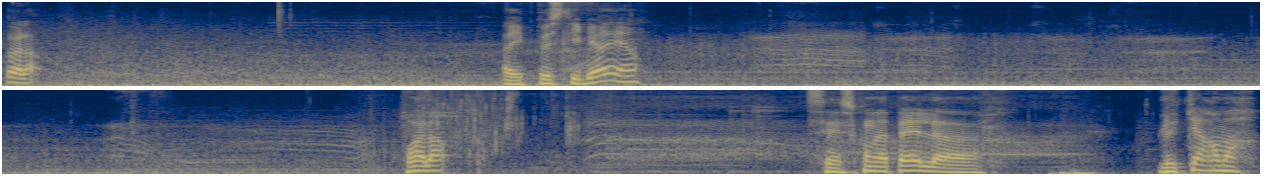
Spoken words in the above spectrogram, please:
Voilà. Ah, il peut se libérer, hein. Voilà. C'est ce qu'on appelle euh, le karma.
